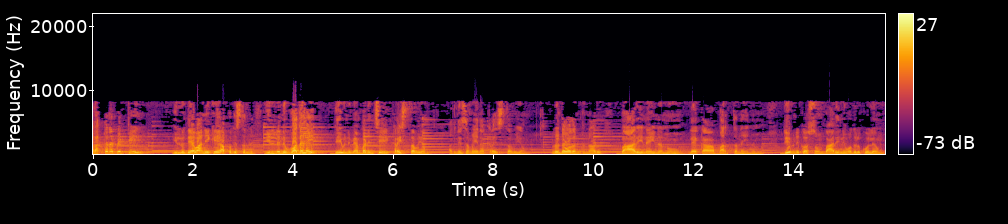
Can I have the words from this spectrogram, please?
ప్రక్కన పెట్టి ఇల్లు దేవా నీకే అప్పగిస్తున్న ఇల్లుని వదిలి దేవుని వెంబడించే క్రైస్తవ్యం. అది నిజమైన క్రైస్తవ్యం. రెండవది అంటున్నాడు భార్యనైనను లేక భర్తనైనను దేవుని కోసం భార్యని వదులుకోలేం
